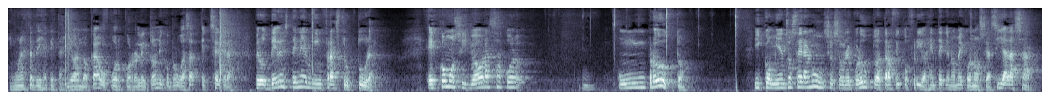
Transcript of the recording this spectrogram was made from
en una estrategia que estás llevando a cabo por correo electrónico, por WhatsApp, etc. Pero debes tener una infraestructura es como si yo ahora saco un producto y comienzo a hacer anuncios sobre el producto a tráfico frío, a gente que no me conoce, así al azar.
